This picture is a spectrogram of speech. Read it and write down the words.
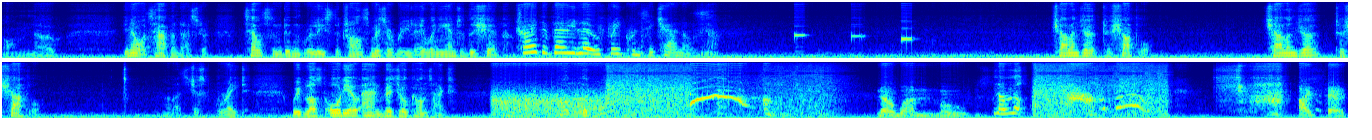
Oh no. You know what's happened, Astra? Telson didn't release the transmitter relay when he entered the ship. Try the very low frequency channels. Yeah. Challenger to shuttle. Challenger to shuttle. Oh, that's just great. We've lost audio and visual contact. What the... No one moves. No, look! I said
